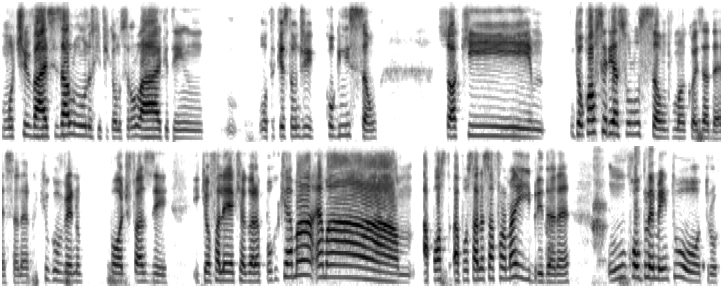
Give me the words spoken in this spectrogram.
motivar esses alunos que ficam no celular, que tem outra questão de cognição. Só que. Então, qual seria a solução para uma coisa dessa, né? O que o governo pode fazer. E que eu falei aqui agora há pouco, que é uma, é uma aposta, apostar nessa forma híbrida, né? Um complementa o outro.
